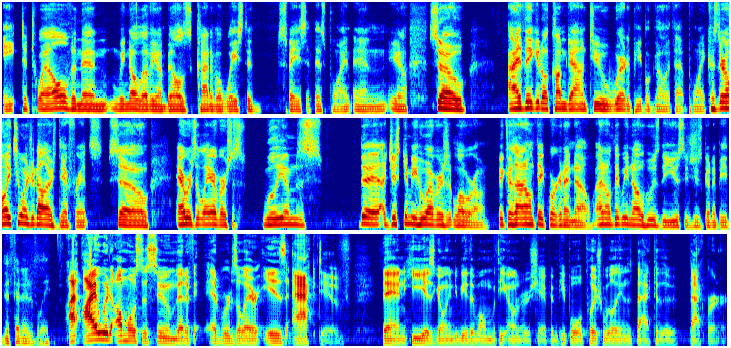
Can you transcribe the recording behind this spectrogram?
eight to 12. And then we know Le'Veon Bell's kind of a wasted space at this point. And, you know, so I think it'll come down to where do people go at that point because they're only $200 difference. So Edwards Helaire versus Williams, the, uh, just give me whoever's lower on because I don't think we're going to know. I don't think we know who's the usage is going to be definitively. I, I would almost assume that if Edwards Helaire is active, then he is going to be the one with the ownership, and people will push Williams back to the back burner.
